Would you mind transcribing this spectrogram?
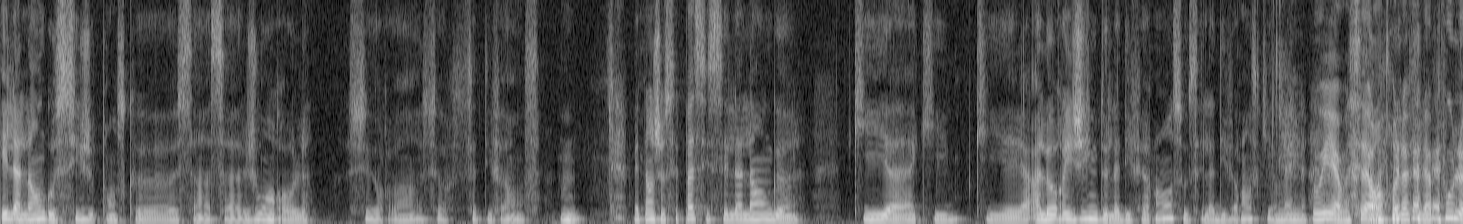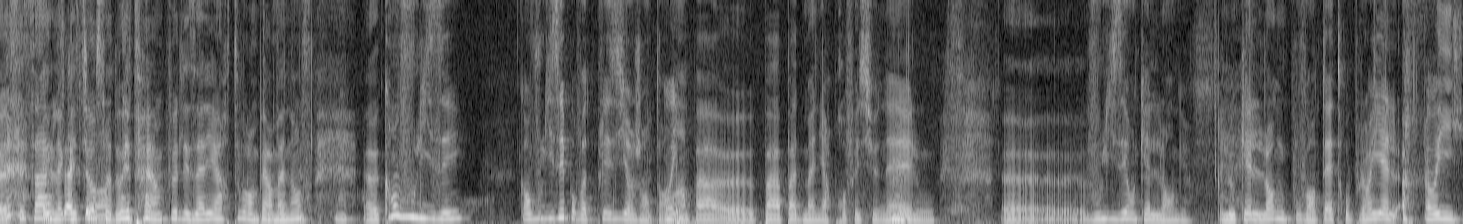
Et la langue aussi, je pense que ça, ça joue un rôle sur, euh, sur cette différence. Hmm. Maintenant, je ne sais pas si c'est la langue qui, euh, qui, qui est à l'origine de la différence ou c'est la différence qui amène. Oui, ah, c'est entre l'œuf et la poule, c'est ça. La question, ça doit être un peu des allers-retours en permanence. Euh, quand vous lisez, quand vous lisez pour votre plaisir, j'entends, Oui. hein, pas, euh, pas, pas de manière professionnelle, ou, Euh, vous lisez en quelle langue? Lequel langue pouvant être au pluriel? Oui,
